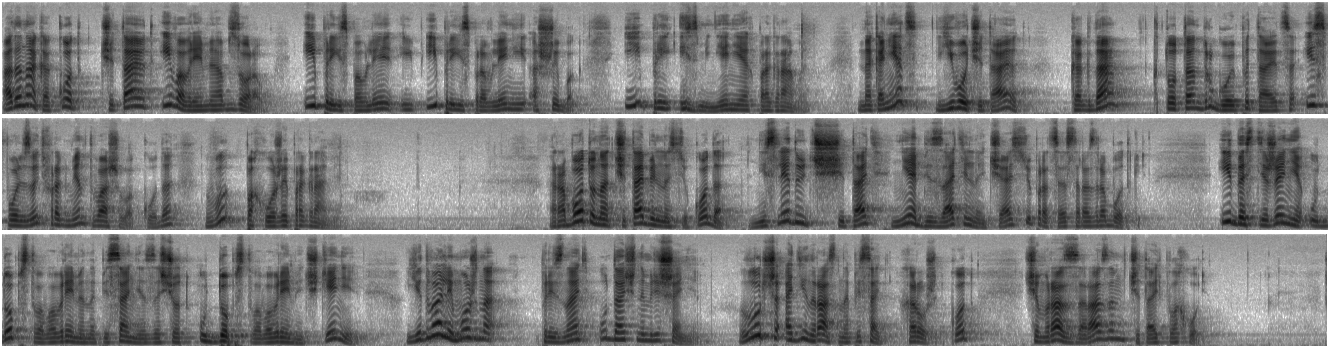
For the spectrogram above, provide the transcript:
Однако код читают и во время обзоров, и при, исправлении, и при исправлении ошибок, и при изменениях программы. Наконец, его читают, когда кто-то другой пытается использовать фрагмент вашего кода в похожей программе. Работу над читабельностью кода не следует считать необязательной частью процесса разработки. И достижение удобства во время написания за счет удобства во время чтения едва ли можно признать удачным решением. Лучше один раз написать хороший код, чем раз за разом читать плохой.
